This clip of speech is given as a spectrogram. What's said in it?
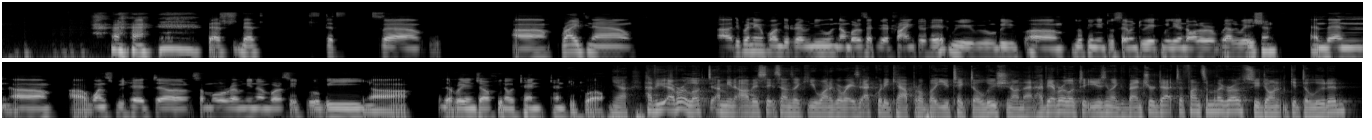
that's that's that's uh, uh, right now. Uh, depending upon the revenue numbers that we are trying to hit, we, we will be um, looking into seven to eight million dollar valuation, and then uh, uh, once we hit uh, some more revenue numbers, it will be uh, the range of you know 10, 10 to twelve. Yeah. Have you ever looked? I mean, obviously, it sounds like you want to go raise equity capital, but you take dilution on that. Have you ever looked at using like venture debt to fund some of the growth so you don't get diluted?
